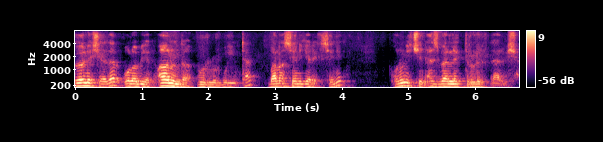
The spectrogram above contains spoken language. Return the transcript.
Böyle şeyler olabilir. Anında vurulur bu imtihan. Bana seni gerek seni. Onun için ezberlettirilir dervişe.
